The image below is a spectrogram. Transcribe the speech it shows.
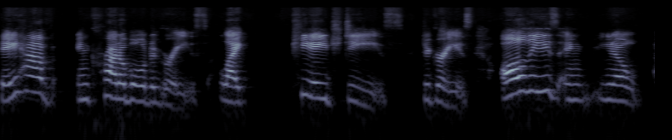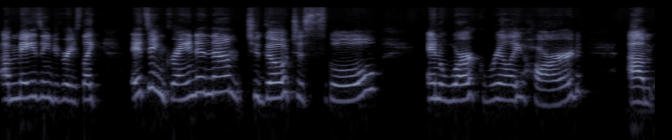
they have incredible degrees, like PhDs degrees. All these and you know, amazing degrees. Like it's ingrained in them to go to school and work really hard um,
